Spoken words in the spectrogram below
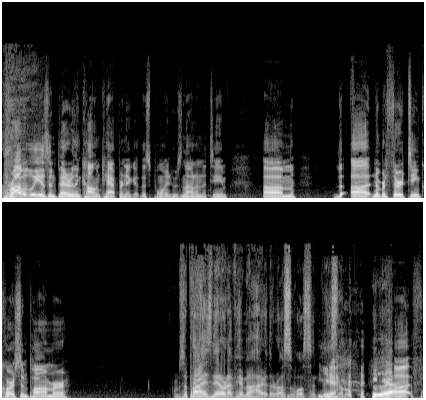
probably isn't better than Colin Kaepernick at this point, who's not on a team. Um, the, uh, number thirteen, Carson Palmer. I'm surprised they don't have him higher than Russell Wilson. Yeah. yeah. Uh, f-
